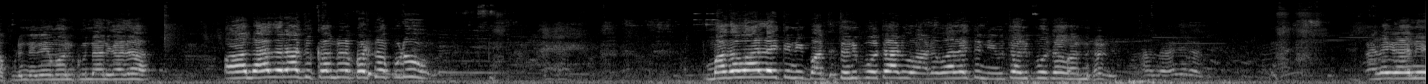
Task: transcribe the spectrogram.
అప్పుడు నేనేమనుకున్నాను కదా ఆ నాగరాజు కన్నులు పడినప్పుడు మగవాళ్ళైతే నీ భర్త చనిపోతాడు ఆడవాళ్ళైతే నీవు చనిపోతావు అన్నాడు. ఆ నాగరాజు. అనగానే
